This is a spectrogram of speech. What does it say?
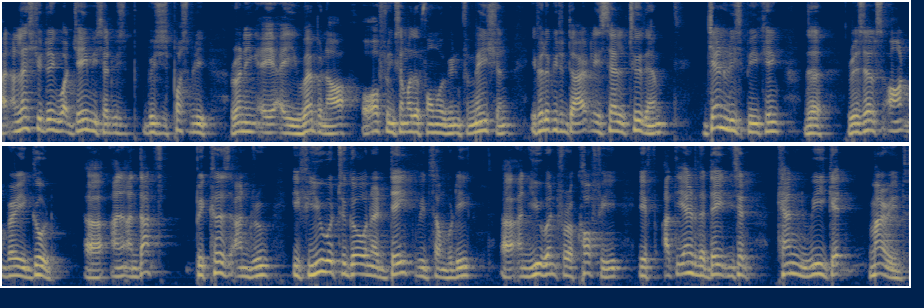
and unless you're doing what Jamie said, which is, which is possibly running a, a webinar or offering some other form of information, if you're looking to directly sell to them, generally speaking, the results aren't very good. Uh, and, and that's because, Andrew, if you were to go on a date with somebody, uh, and you went for a coffee, if at the end of the date you said, Can we get married?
